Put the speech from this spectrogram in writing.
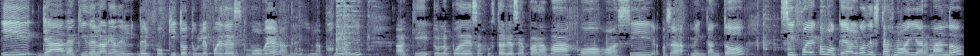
Y ya de aquí del área del, del foquito tú le puedes mover, a ver, la pongo ahí. Aquí tú lo puedes ajustar ya sea para abajo o así, o sea, me encantó. Sí fue como que algo de estarlo ahí armando,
